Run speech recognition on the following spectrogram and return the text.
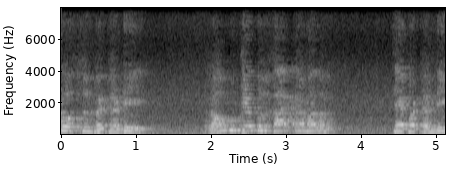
గోష్ఠులు పెట్టండి రౌండ్ టేబుల్ కార్యక్రమాలు చేపట్టండి.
